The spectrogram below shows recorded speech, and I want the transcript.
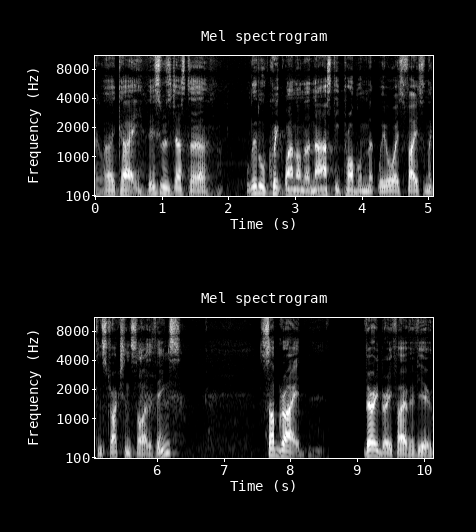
Okay, this was just a little quick one on the nasty problem that we always face on the construction side of things. Subgrade, very brief overview.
